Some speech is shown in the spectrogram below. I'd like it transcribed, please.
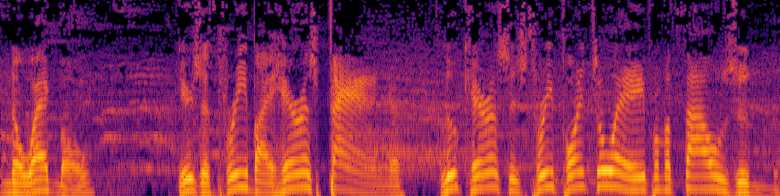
Nwagbo. Here's a three by Harris. Bang! Luke Harris is three points away from a thousand.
